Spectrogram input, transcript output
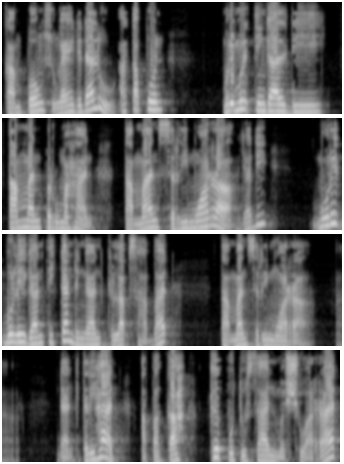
kampung Sungai Dedalu ataupun murid-murid tinggal di taman perumahan, Taman Seri Muara. Jadi murid boleh gantikan dengan kelab sahabat Taman Seri Muara. Ha. Dan kita lihat apakah keputusan mesyuarat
